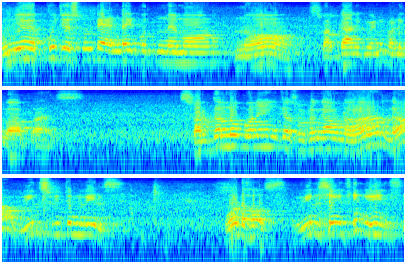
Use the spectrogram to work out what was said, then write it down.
పుణ్యం ఎక్కువ చేసుకుంటే ఎండ్ అయిపోతుందేమో? నో. స్వర్గానికి వెళ్ళి మళ్ళీ వాపస్. స్వర్గంలో పోనీ ఇంకా సుఖంగా ఉండవా? Wheels within wheels. Wood house. Wheels within wheels.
